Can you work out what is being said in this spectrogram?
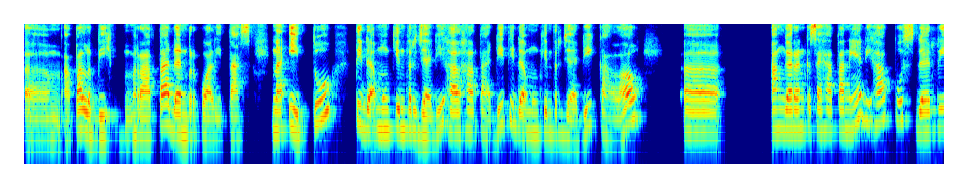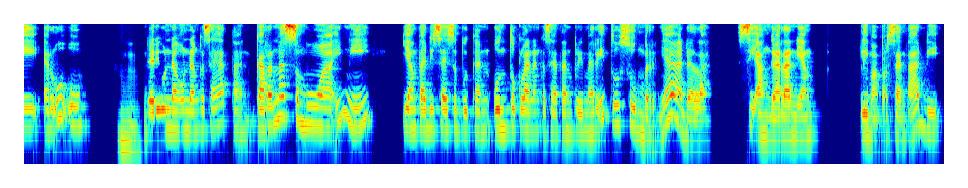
um, apa lebih merata dan berkualitas. Nah, itu tidak mungkin terjadi hal-hal tadi tidak mungkin terjadi kalau uh, anggaran kesehatannya dihapus dari RUU. Hmm. Dari Undang-Undang Kesehatan. Karena semua ini yang tadi saya sebutkan untuk layanan kesehatan primer itu sumbernya adalah si anggaran yang 5% tadi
